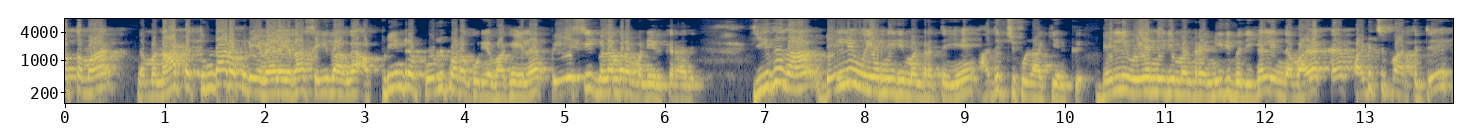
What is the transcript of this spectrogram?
மொத்தமா நம்ம நாட்டை துண்டாடக்கூடிய வேலையை தான் செய்வாங்க அப்படின்ற பொருள்படக்கூடிய வகையில பேசி விளம்பரம் பண்ணியிருக்கிறாரு. இதுதான் டெல்லி உயர் நீதிமன்றத்தையே அதிர்ச்சிக்குள்ளாக்கி இருக்கு டெல்லி உயர் நீதிமன்ற நீதிபதிகள் இந்த வழக்கை படிச்சு பார்த்துட்டு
